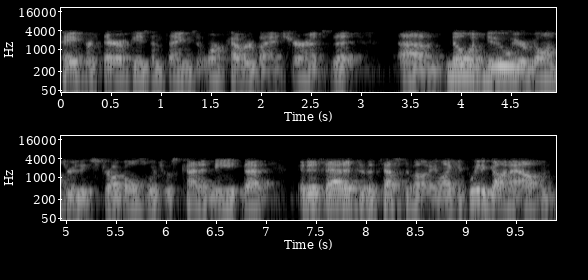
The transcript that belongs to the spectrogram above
pay for therapies and things that weren't covered by insurance that um, no one knew we were going through these struggles, which was kind of neat. That it is added to the testimony. Like if we'd have gone out and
